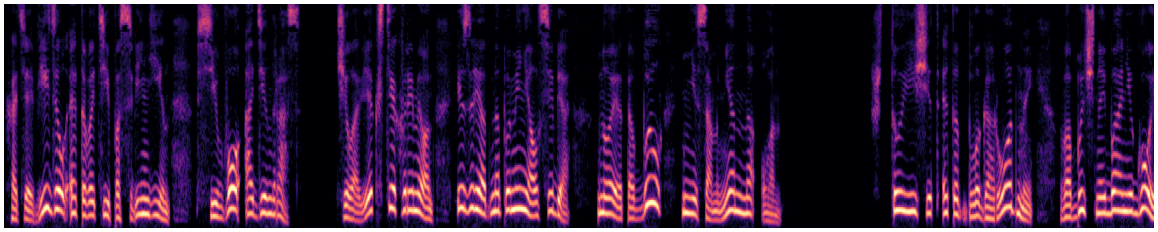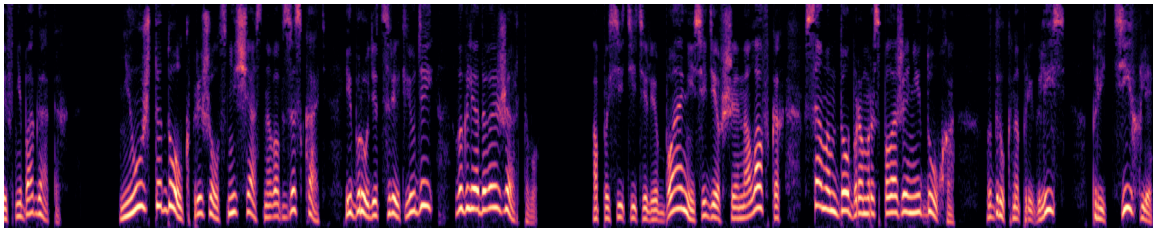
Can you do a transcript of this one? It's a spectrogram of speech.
Хотя видел этого типа свиньин всего один раз. Человек с тех времен изрядно поменял себя, но это был, несомненно, он. Что ищет этот благородный в обычной бане гоев небогатых? Неужто долг пришел с несчастного взыскать и бродит средь людей, выглядывая жертву? А посетители бани, сидевшие на лавках в самом добром расположении духа, вдруг напряглись, притихли,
